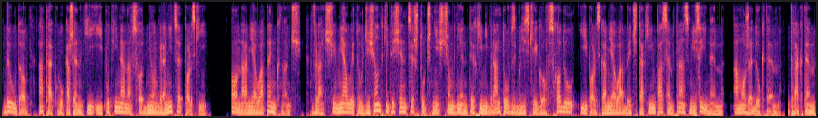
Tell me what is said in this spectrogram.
był to atak Łukaszenki i Putina na wschodnią granicę Polski. Ona miała pęknąć, wlać się miały tu dziesiątki tysięcy sztucznie ściągniętych imigrantów z Bliskiego Wschodu i Polska miała być takim pasem transmisyjnym, a może duktem, traktem,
